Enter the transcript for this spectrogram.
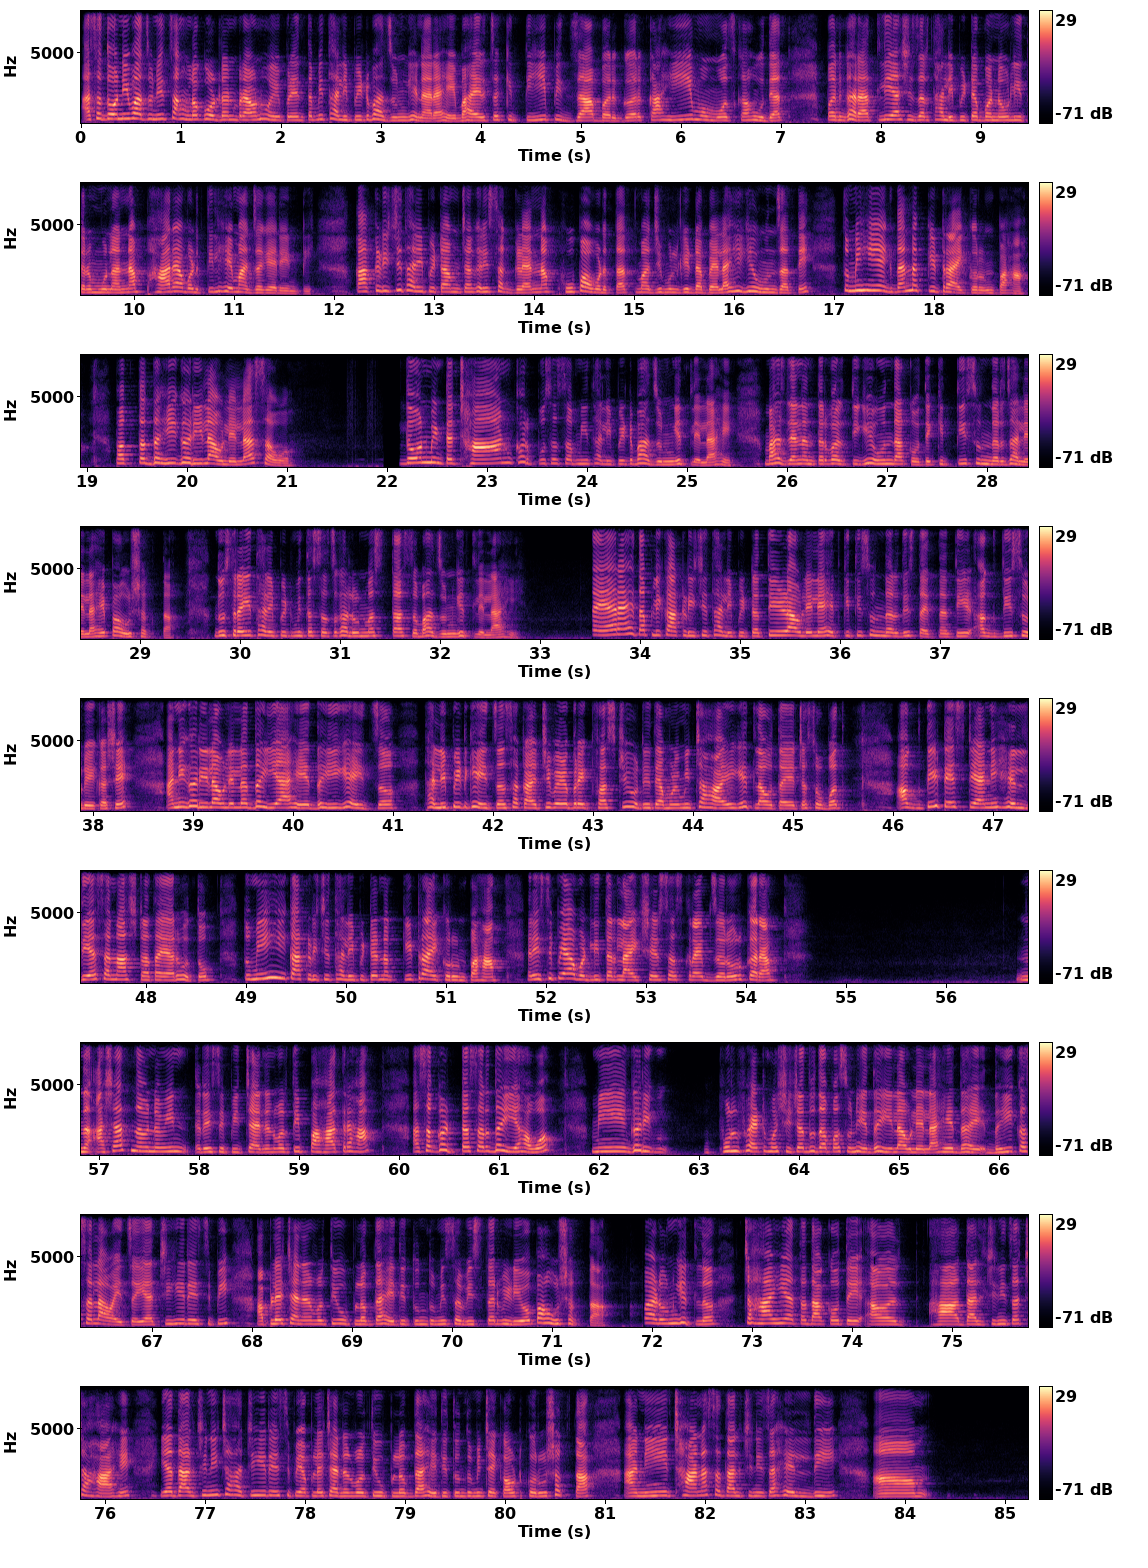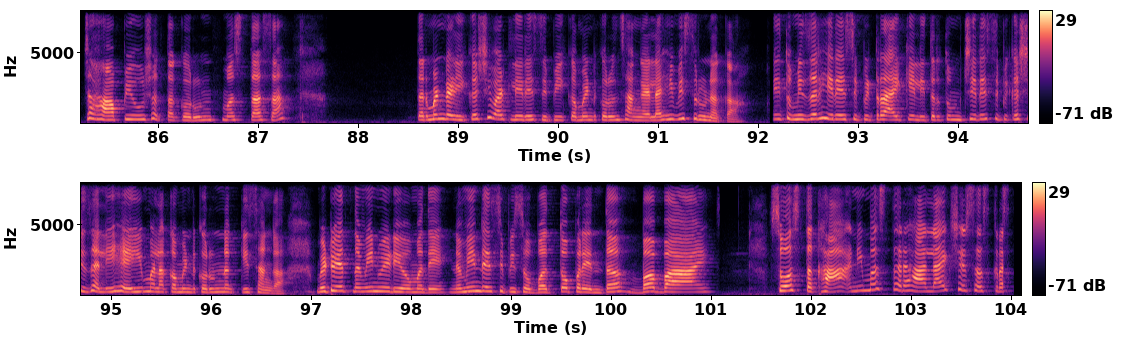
असं दोन्ही बाजूनी चांगलं गोल्डन ब्राऊन होईपर्यंत मी थालीपीठ भाजून घेणार आहे. बाहेरचं कितीही पिझ्झा बर्गर काहीही मोमोज का होऊ द्यात पण घरातली अशी जर थालीपीठं बनवली तर मुलांना फार आवडतील हे माझं गॅरंटी काकडीची थालीपीठं आमच्या घरी सगळ्यांना खूप आवडतात. माझी मुलगी डब्यालाही घेऊन जाते. तुम्हीही एकदा नक्की ट्राय करून पहा. फक्त दही घरी लावलेलं असावं. दोन मिनटं छान खरपूस असं मी थालीपीठ भाजून घेतलेलं आहे. भाजल्यानंतर वरती घेऊन दाखवते किती सुंदर झालेलं आहे पाहू शकता. दुसरंही थालीपीठ मी तसंच घालून मस्त असं भाजून घेतलेलं आहे. तयार आहेत आपली काकडीची थालीपीठं. तीळ लावलेली आहेत किती सुंदर दिसत आहेत ना तीळ. अगदी सुरेख असे. आणि घरी लावलेलं दही आहे दही घ्यायचं थालीपीठ घ्यायचं. सकाळची वेळ ब्रेकफास्टची होती त्यामुळे मी चहाही घेतला होता याच्यासोबत. अगदी टेस्टी आणि हेल्दी असा नाश्ता तयार होतो. तुम्ही ही काकडीची थालीपीठं नक्की ट्राय करून पहा. रेसिपी आवडली तर लाईक शेअर सबस्क्राईब जरूर करा. न अशाच नवनवीन रेसिपी चॅनलवरती पाहत राहा. असं घट्टसर दही हवं. मी घरी फुल फॅट म्हशीच्या दुधापासून हे दही लावलेलं आहे. दही दही कसं लावायचं याची ही रेसिपी आपल्या चॅनलवरती उपलब्ध आहे. तिथून तुम्ही सविस्तर व्हिडिओ पाहू शकता. वाढून घेतलं. चहाही आता दाखवते. हा दालचिनीचा चहा आहे. या दालचिनी चहाची ही रेसिपी आपल्या चॅनलवरती उपलब्ध आहे. तिथून तुम्ही चेकआउट करू शकता. आणि छान असा दालचिनीचा हेल्दी चहा पिऊ शकता करून. मस्त असा. तर मंडळी कशी वाटली रेसिपी कमेंट करून सांगायलाही विसरू नका. तुम्ही जर ही रेसिपी ट्राय केली तर तुमची रेसिपी कशी झाली हेही मला कमेंट करून नक्की सांगा. भेटूयात नवीन व्हिडिओमध्ये नवीन रेसिपीसोबत तोपर्यंत ब बाय स्वस्त खा आणि मस्त रहा. Like share subscribe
